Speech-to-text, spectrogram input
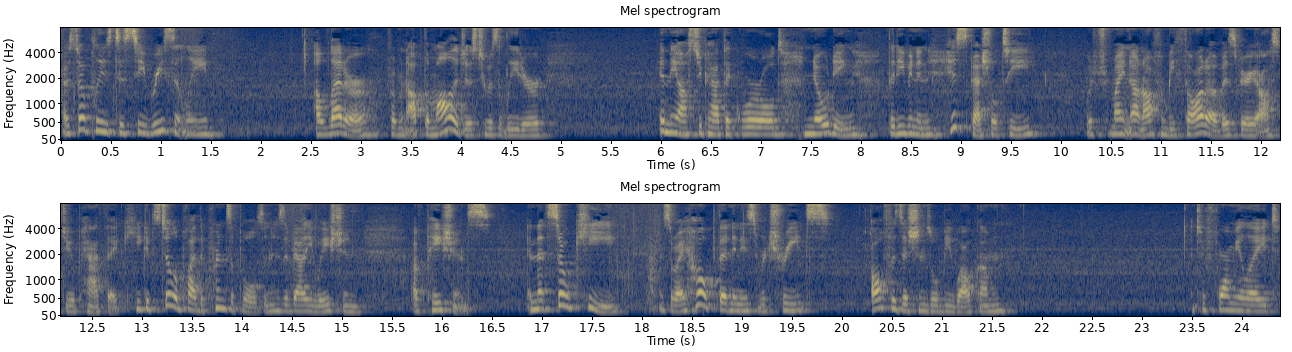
I was so pleased to see recently a letter from an ophthalmologist who is a leader in the osteopathic world noting that even in his specialty, which might not often be thought of as very osteopathic, he could still apply the principles in his evaluation of patients. And that's so key. And so I hope that in these retreats, all physicians will be welcome to formulate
